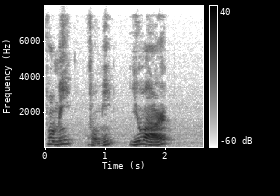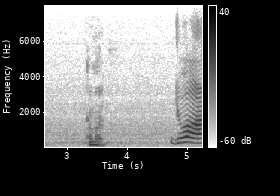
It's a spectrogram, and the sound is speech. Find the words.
for me? For me? You are, come on. You are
